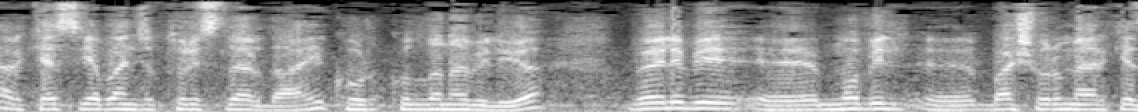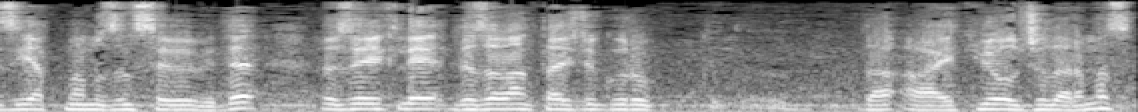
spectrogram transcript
herkes yabancı turistler dahi kur, kullanabiliyor. Böyle bir e, mobil e, başvuru merkezi yapmamızın sebebi de özellikle dezavantajlı grup da ait yolcularımız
